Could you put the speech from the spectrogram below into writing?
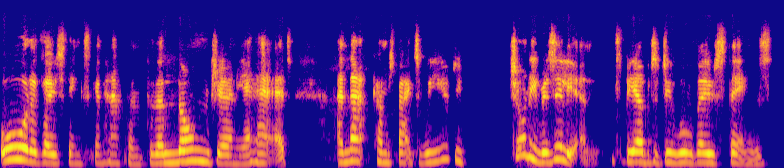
all of those things can happen for the long journey ahead. And that comes back to where well, you have to be jolly resilient to be able to do all those things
